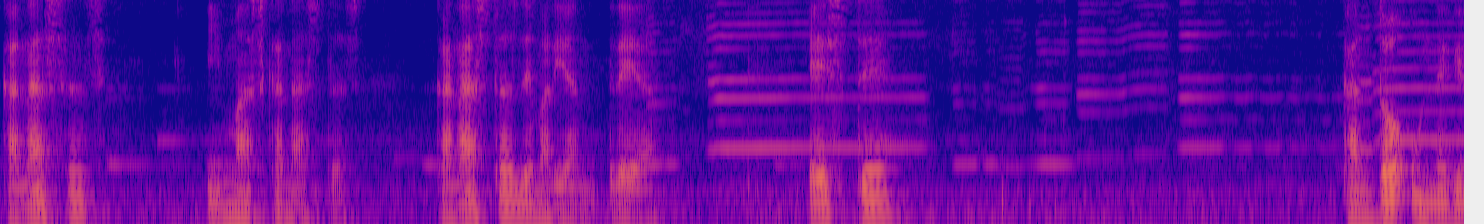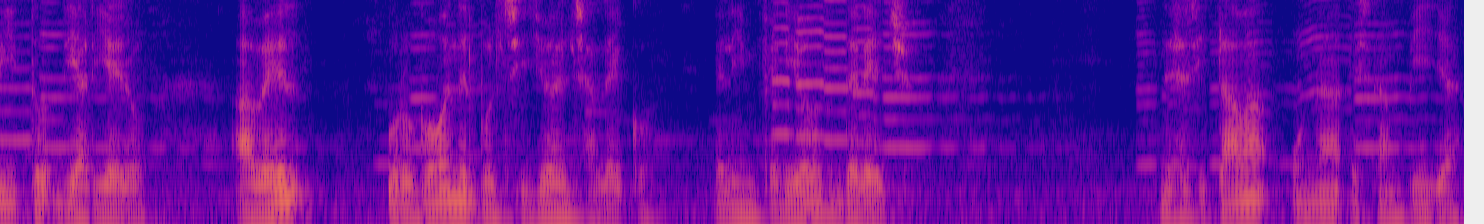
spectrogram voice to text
Canastas y más canastas. Canastas de María Andrea. Este cantó un negrito diariero. Abel hurgó en el bolsillo del chaleco, el inferior derecho Necesitaba una estampilla.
